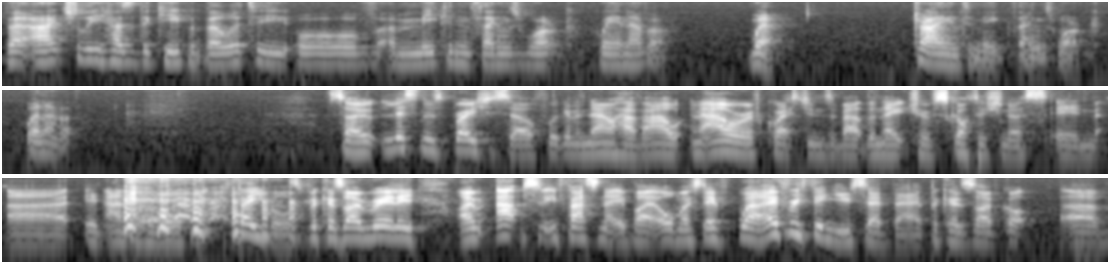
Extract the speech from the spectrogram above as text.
but actually has the capability of uh, making things work whenever. Well, trying to make things work whenever. So, listeners, brace yourself. We're going to now have our, an hour of questions about the nature of Scottishness in uh, in anthropomorphic fables because I'm really, I'm absolutely fascinated by almost ev- well everything you said there because I've got um,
